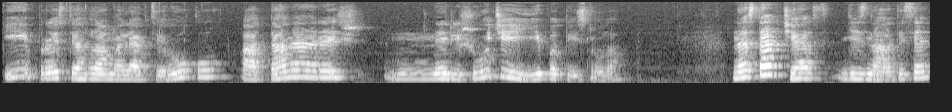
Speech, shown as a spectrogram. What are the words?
і простягла малявці руку, а та нареш... нерішуче її потиснула. Настав час дізнатися,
